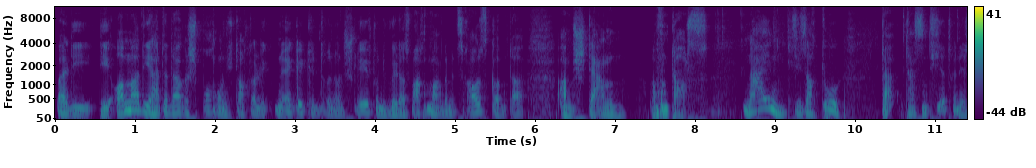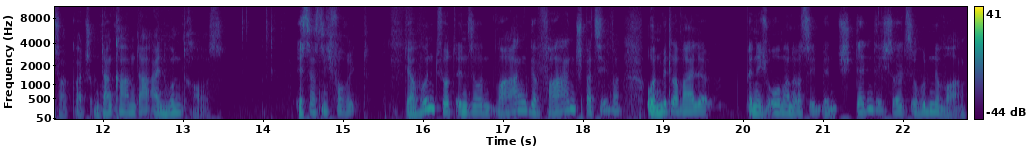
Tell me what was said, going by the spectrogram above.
weil die, die Oma, die hatte da gesprochen und ich dachte, da liegt ein Enkelkind drin und schläft und die will das wach machen, damit es rauskommt, da am Stern, auf dem Das. Nein, sie sagt, du, da, da ist ein Tier drin. Ich sag, Quatsch. Und dann kam da ein Hund raus. Ist das nicht verrückt? Der Hund wird in so einen Wagen gefahren, spazieren fahren. Und mittlerweile, wenn ich oben an Ostsee bin, ständig solche Hundewagen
